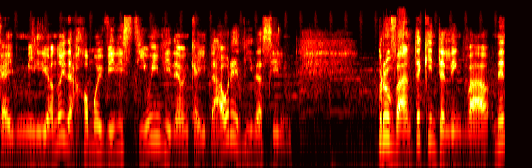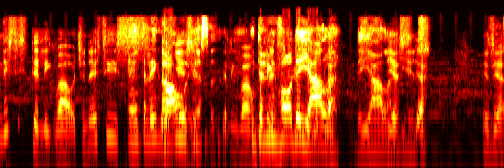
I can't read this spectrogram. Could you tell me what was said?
kaj milionoj da homoj vidis tiujn videojn kaj daŭre vidas ilin. Pruvante que interlingvao, ne ne estis interlingvao, ĉu ne estis É interlingvao, No, yes, yes. de Yala. De Yala, Yes, yes. ja. Yes, ja.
